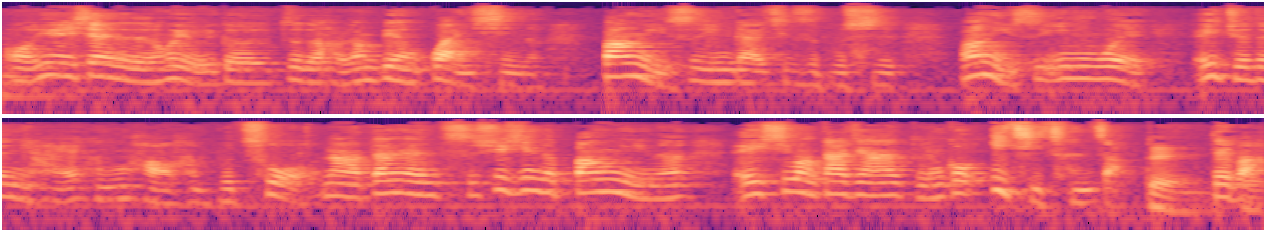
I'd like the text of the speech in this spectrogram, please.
哦，因为现在的人会有一个这个好像变惯性了，帮你是应该，其实不是，帮你是因为哎觉得你还很好，很不错，那当然持续性的帮你呢，哎，希望大家能够一起成长，对对吧？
